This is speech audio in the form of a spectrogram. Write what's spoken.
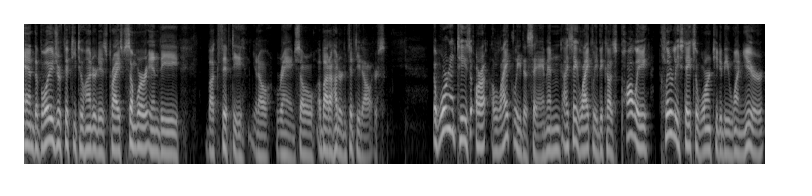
and the Voyager 5200 is priced somewhere in the buck 50, you know, range, so about $150. The warranties are likely the same, and I say likely because Poly clearly states a warranty to be one year,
